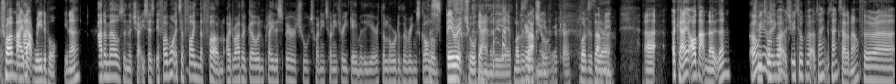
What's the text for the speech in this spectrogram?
try and make that readable. You know, Adam L's in the chat. He says, "If I wanted to find the fun, I'd rather go and play the spiritual 2023 game of the year, the Lord of the Rings the spiritual game of the year. What does that mean? Okay. What does that Yeah. mean? Uh, okay, on that note, then Oh, should we yeah, talk about? Should we talk about? Thank, thanks, Adam Adamel, for uh,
